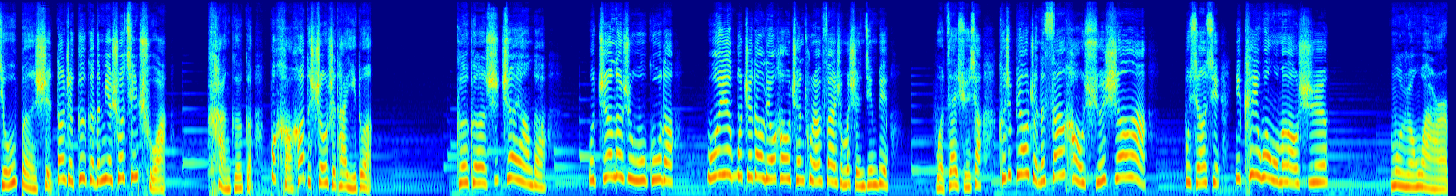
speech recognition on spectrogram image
有本事当着哥哥的面说清楚啊！看哥哥不好好的收拾他一顿。哥哥是这样的，我真的是无辜的，我也不知道刘浩辰突然犯什么神经病。我在学校可是标准的三好学生啊！不相信你可以问我们老师。慕容婉儿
